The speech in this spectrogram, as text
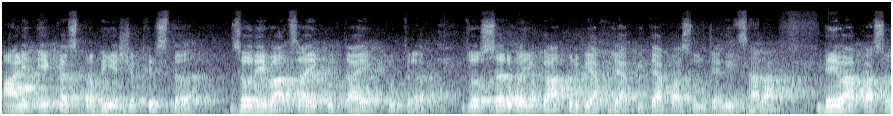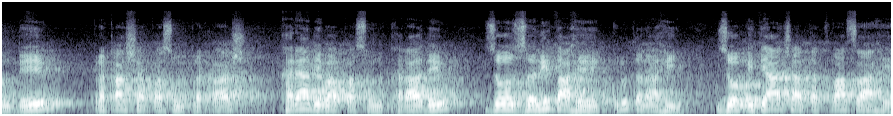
आणि एकच प्रभू येशू ख्रिस्त जो देवाचा एकुलता एक पुत्र जो सर्व युगापूर्वी आपल्या पित्यापासून जनित झाला. देवापासून देव प्रकाशापासून प्रकाश खऱ्या देवापासून खरा देव जो जनित आहे कृत नाही जो पित्याच्या तत्वाचा आहे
